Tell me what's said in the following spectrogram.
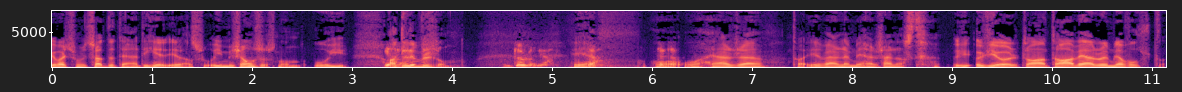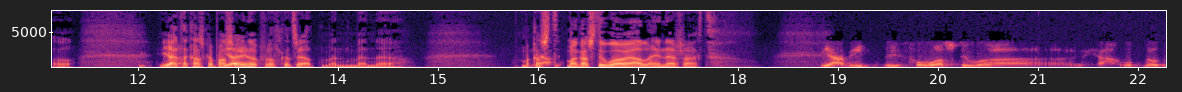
eg veit ikki um við det, hetta her er altså i í misjónsum og i at livrum. Livrum, ja. Ja. Og, og her, ta, er vær nemlig her senest, og fjør, ta, ta vi er rymlig fullt. Og, ja, vet at det kanskje passer ja, ja. nok for folk at sett, men, men uh, man, kan, ja. man kan stua vel henne, sagt. Ja, vi, vi får stua ja, opp mot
